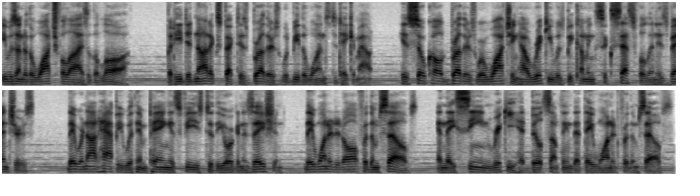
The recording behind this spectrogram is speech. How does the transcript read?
He was under the watchful eyes of the law, but he did not expect his brothers would be the ones to take him out. His so-called brothers were watching how Ricky was becoming successful in his ventures. They were not happy with him paying his fees to the organization. They wanted it all for themselves, and they seen Ricky had built something that they wanted for themselves.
